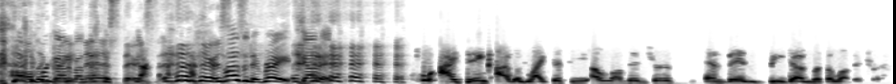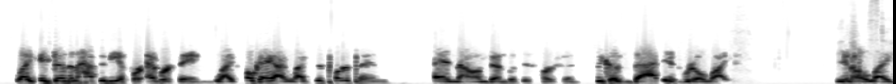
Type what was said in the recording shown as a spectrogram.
all the greatness. There's there's positive, right? Got it. well, I think I would like to see a love interest and then be done with the love interest. Like it doesn't have to be a forever thing. Like okay, I like this person and now I'm done with this person because that is real life. You know, like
